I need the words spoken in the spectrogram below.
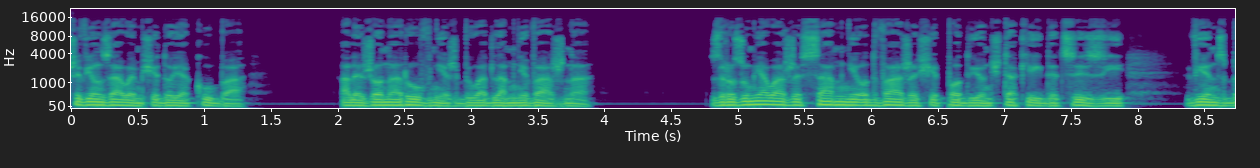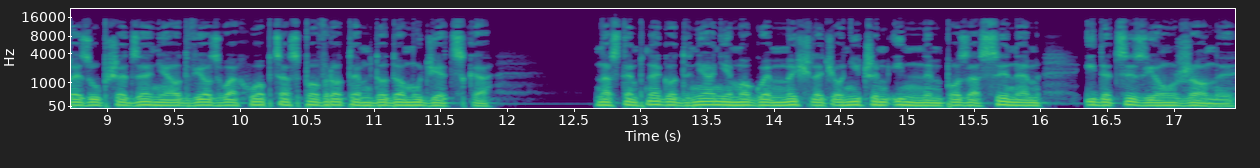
Przywiązałem się do Jakuba, ale żona również była dla mnie ważna. Zrozumiała, że sam nie odważę się podjąć takiej decyzji, więc bez uprzedzenia odwiozła chłopca z powrotem do domu dziecka. Następnego dnia nie mogłem myśleć o niczym innym poza synem i decyzją żony.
